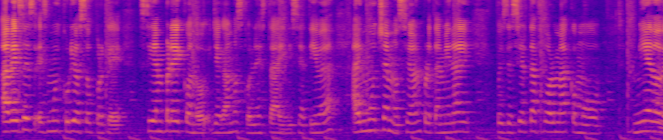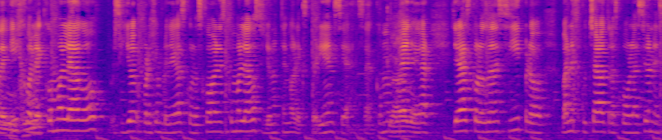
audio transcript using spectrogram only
a veces es muy curioso porque siempre cuando llegamos con esta iniciativa hay mucha emoción, pero también hay, pues de cierta forma, como miedo de, híjole, ¿cómo le hago? Si yo, por ejemplo, llegas con los jóvenes, ¿cómo le hago si yo no tengo la experiencia? O sea, ¿cómo voy a llegar? Llegas con los jóvenes, sí, pero van a escuchar a otras poblaciones.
